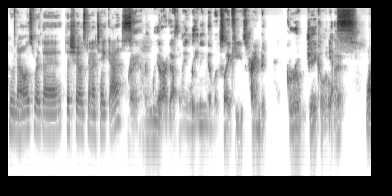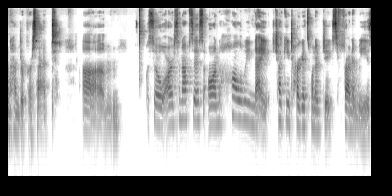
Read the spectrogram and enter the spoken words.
who knows where the the show is going to take us. Right. I mean, we are definitely leaning. It looks like he's trying to groom Jake a little bit. Yes, one hundred percent. Um, so our synopsis on Halloween night: Chucky targets one of Jake's frenemies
